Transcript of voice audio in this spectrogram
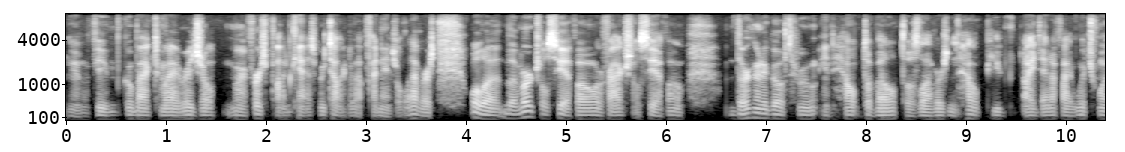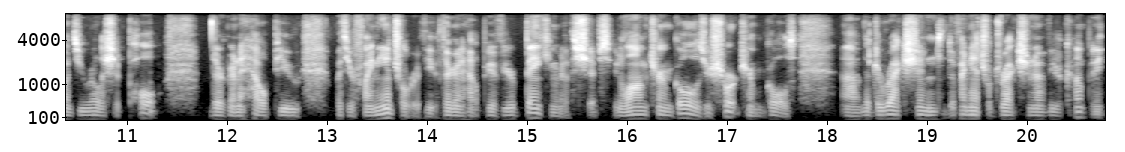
You know, if you go back to my original, my first podcast, we talked about financial levers. Well, the, the virtual CFO or fractional CFO, they're going to go through and help develop those levers and help you identify which ones you really should pull. They're going to help you with your financial review. They're going to help you with your banking relationships, your long-term goals, your short-term goals, uh, the direction, the financial direction of your company.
